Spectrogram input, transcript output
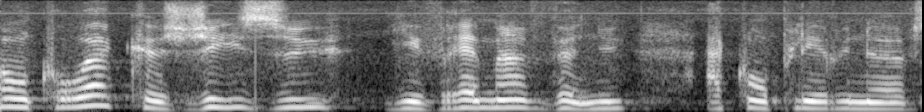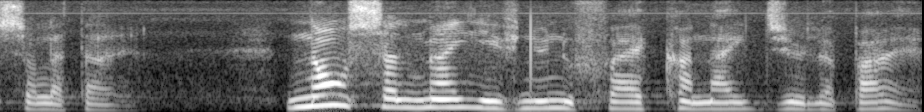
on croit que Jésus est vraiment venu accomplir une œuvre sur la terre, non seulement il est venu nous faire connaître Dieu le Père,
